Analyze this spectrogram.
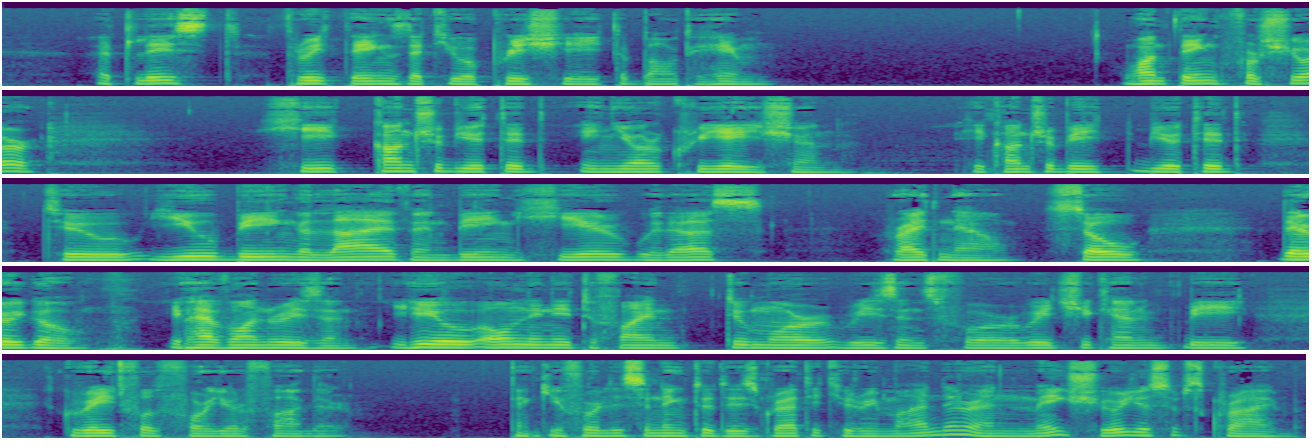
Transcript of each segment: at least three things that you appreciate about him. One thing for sure, he contributed in your creation. He contributed to you being alive and being here with us right now. So there you go. You have one reason. You only need to find two more reasons for which you can be grateful for your father. Thank you for listening to this gratitude reminder and make sure you subscribe.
